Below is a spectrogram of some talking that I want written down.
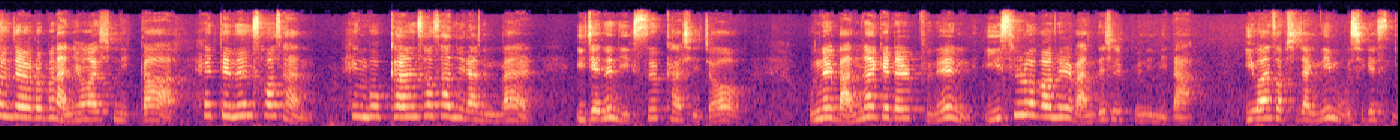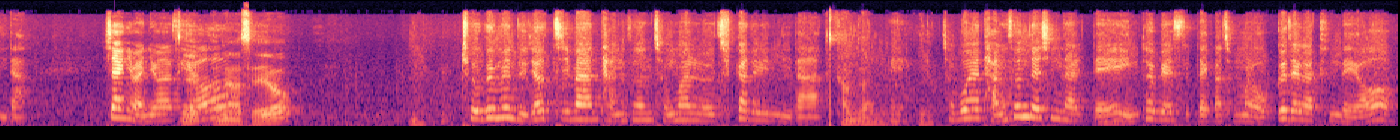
시청자 여러분 안녕하십니까? 해뜨는 서산, 행복한 서산이라는 말 이제는 익숙하시죠? 오늘 만나게 될 분은 이 슬로건을 만드실 분입니다. 이완섭 시장님 모시겠습니다. 시장님 안녕하세요. 네, 안녕하세요. 조금은 늦었지만 당선 정말로 축하드립니다. 감사합니다. 네, 네. 저번에 당선되신 날 때 인터뷰했을 때가 정말 엊그제 같은데요.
